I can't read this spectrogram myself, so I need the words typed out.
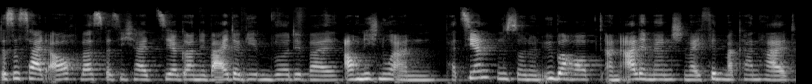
das ist halt auch was, was ich halt sehr gerne weitergeben würde, weil auch nicht nur an Patienten, sondern überhaupt an alle Menschen, weil ich finde, man kann halt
